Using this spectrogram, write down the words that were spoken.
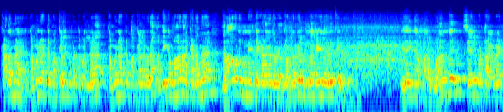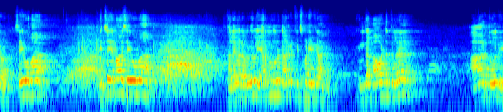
கடமை தமிழ்நாட்டு மக்களுக்கு மட்டுமல்ல தமிழ்நாட்டு மக்களை விட அதிகமான கடமை திராவிட முன்னேற்ற கழகத்துடைய தொண்டர்கள் உங்க கையில இருக்கு. இதை நம்ம உணர்ந்து செயல்பட்டாக வேண்டும். செய்வோமா? நிச்சயமாக செய்வோமா? தலைவர் அவர்கள் இருநூறு டார்கெட் ஃபிக்ஸ் பண்ணியிருக்காங்க இந்த மாவட்டத்தில் ஆறு தொகுதி.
